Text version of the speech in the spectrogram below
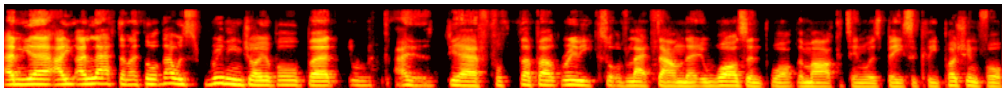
and yeah I, I left and i thought that was really enjoyable but i yeah that felt really sort of let down that it wasn't what the marketing was basically pushing for.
